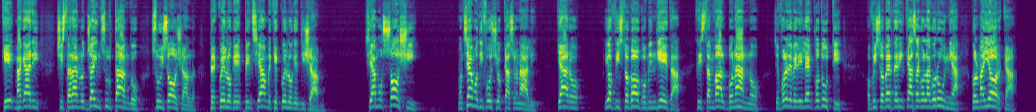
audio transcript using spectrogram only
che magari ci staranno già insultando sui social per quello che pensiamo e che quello che diciamo. Siamo soci, non siamo tifosi occasionali. Chiaro? Io ho visto Coco, Mendieta, Cristanval, Bonanno, se volete ve li elenco tutti. Ho visto perdere in casa con la Corugna, col Mallorca.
